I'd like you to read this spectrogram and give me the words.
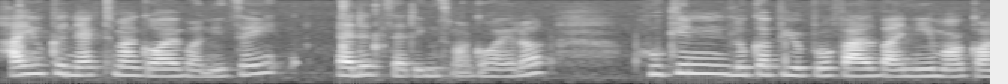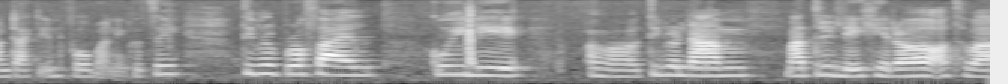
हाउ यु कनेक्टमा गयो भने चाहिँ एडिट सेटिङ्समा गएर who can look up you profile by name or contact info भनेको चाहिँ तिम्रो प्रोफाइल कोहीले तिम्रो नाम मात्रै लेखेर अथवा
